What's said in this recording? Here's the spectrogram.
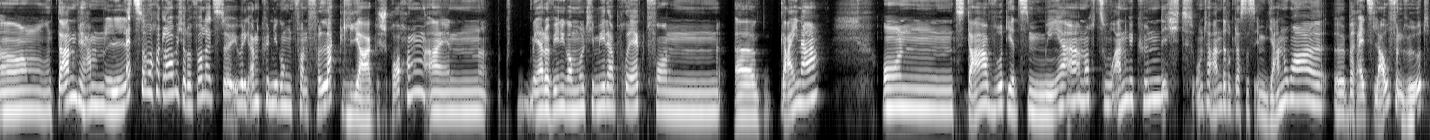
Ähm, dann, wir haben letzte Woche, glaube ich, oder vorletzte, über die Ankündigung von Flaglia gesprochen. Ein mehr oder weniger Multimedia-Projekt von äh, Geina. Und da wird jetzt mehr noch zu angekündigt, unter anderem, dass es im Januar äh, bereits laufen wird.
